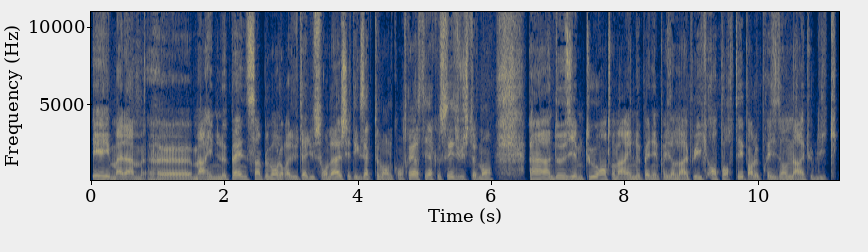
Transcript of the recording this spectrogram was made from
et Madame euh, Marine Le Pen. Simplement, le résultat du sondage, c'est exactement le contraire. C'est-à-dire que c'est justement un deuxième tour entre Marine Le Pen et le président de la République, emporté par le président de la République.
